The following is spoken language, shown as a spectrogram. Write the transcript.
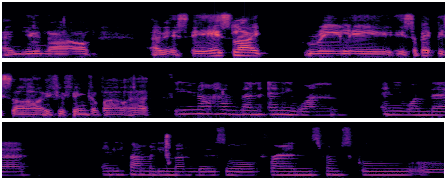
and you know, and it's it is like really it's a bit bizarre if you think about it. Do you not have then anyone, anyone there, any family members or friends from school or?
